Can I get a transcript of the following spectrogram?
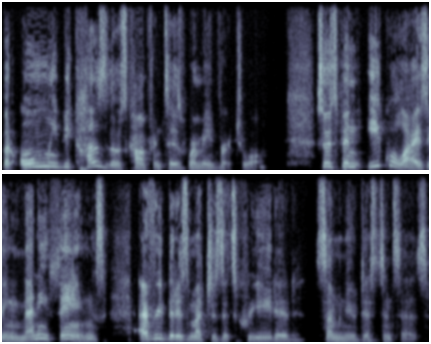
but only because those conferences were made virtual. So it's been equalizing many things every bit as much as it's created some new distances.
